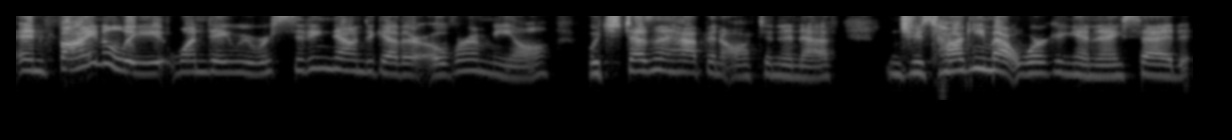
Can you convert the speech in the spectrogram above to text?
And finally, one day we were sitting down together over a meal, which doesn't happen often enough. And she was talking about work again. And I said,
